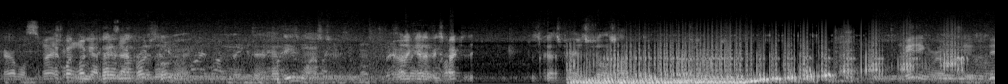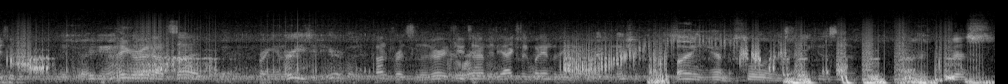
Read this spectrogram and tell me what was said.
terrible smash. Take one look at these airbrushes. These monsters. I really kind of expected it. discuss philosophical. Are hanging around outside. Bringing very easy to hear, but conference, and the very few times that he actually went into the uh, lying here on the floor. I think is the best.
